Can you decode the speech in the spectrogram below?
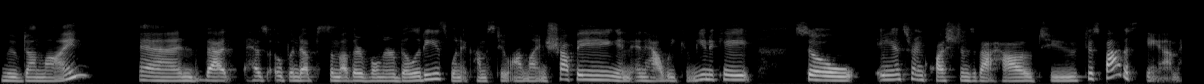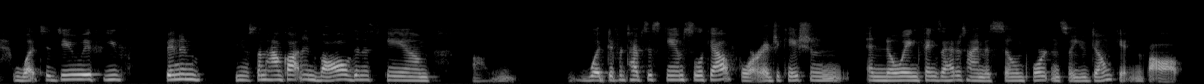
moved online. And that has opened up some other vulnerabilities when it comes to online shopping and, and how we communicate. So, answering questions about how to to spot a scam, what to do if you've been in, you know, somehow gotten involved in a scam, um, what different types of scams to look out for. Education and knowing things ahead of time is so important so you don't get involved.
